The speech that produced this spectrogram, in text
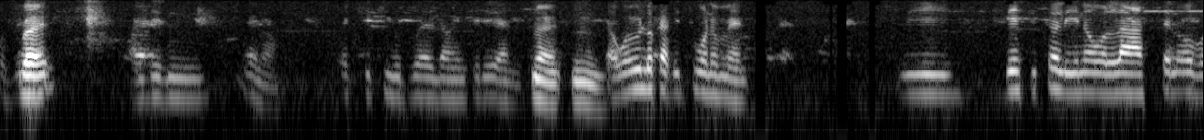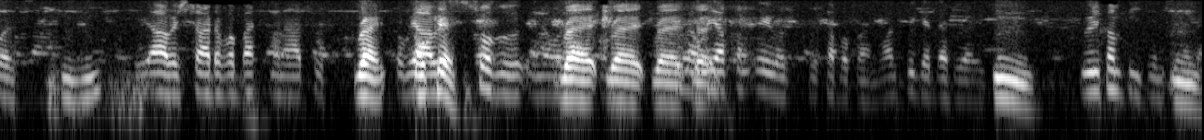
position right, and didn't, you know, execute well down into the end. right. Mm. So when we look at the tournament, we basically in our last 10 overs, hmm we are short of a batsman or two. Right. So we always Okay. struggle in our Right, last- right, You right, we have some areas to top up on. Once we get that right, Mm. we will compete in Mm.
